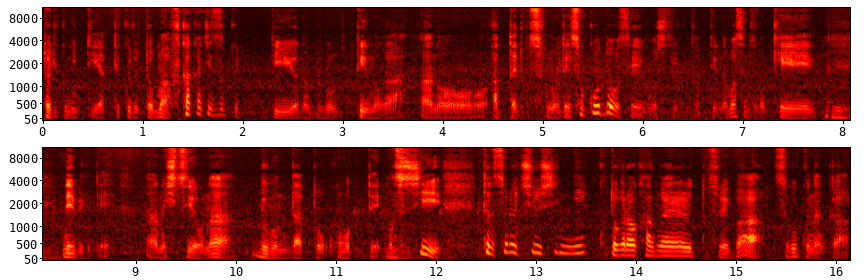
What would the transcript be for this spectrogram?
取り組みってやってくると、まあ、付加価値作りっていうような部分っていうのがあのあったりもするのでそこをどう整合していくかっていうのはまさにその経営うん。レベルであの必要な部分だと思ってますし、ただそれを中心に事柄を考えられるとすればすごくなんか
